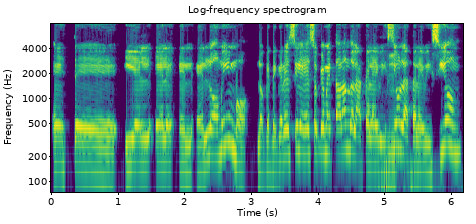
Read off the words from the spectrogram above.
este, y el, es lo mismo. Lo que te quiero decir es eso que me está hablando la televisión. La televisión,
